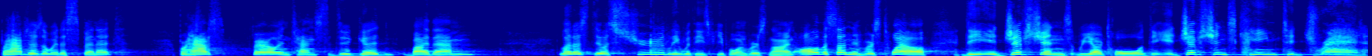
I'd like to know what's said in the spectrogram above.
Perhaps there's a way to spin it. Perhaps Pharaoh intends to do good by them. Let us deal shrewdly with these people in verse 9. All of a sudden, in verse 12, the Egyptians, we are told, the Egyptians came to dread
